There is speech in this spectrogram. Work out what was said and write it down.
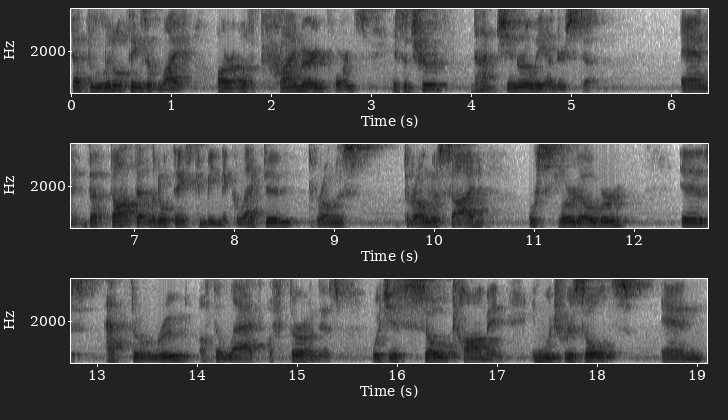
That the little things of life are of primary importance is a truth not generally understood. And the thought that little things can be neglected, thrown, thrown aside, or slurred over is at the root of the lack of thoroughness, which is so common and which results in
